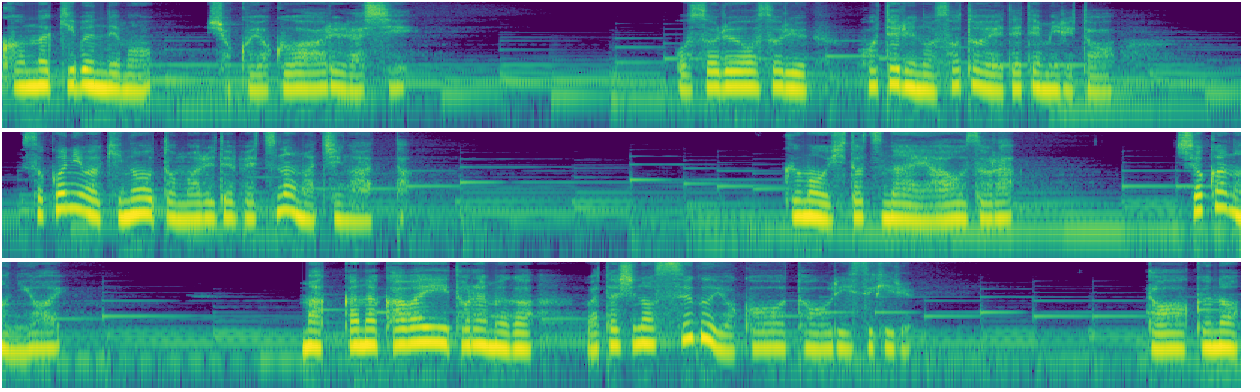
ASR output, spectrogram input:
こんな気分でも食欲はあるらしい。恐る恐るホテルの外へ出てみると、そこには昨日とまるで別の街があった。雲一つない青空、初夏の匂い。真っ赤な可愛いトラムが私のすぐ横を通り過ぎる。遠くの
